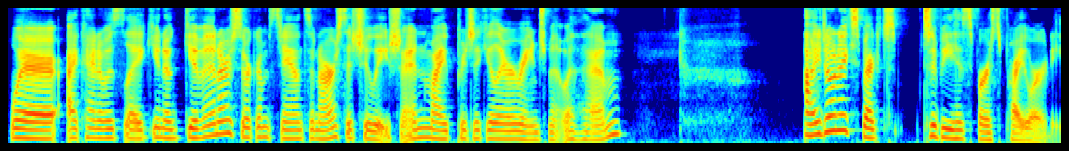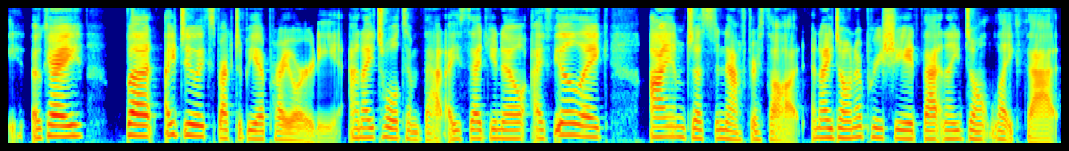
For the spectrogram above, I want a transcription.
where I kind of was like, you know, given our circumstance and our situation, my particular arrangement with him, I don't expect to be his first priority, okay? But I do expect to be a priority. And I told him that. I said, you know, I feel like I am just an afterthought and I don't appreciate that and I don't like that.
